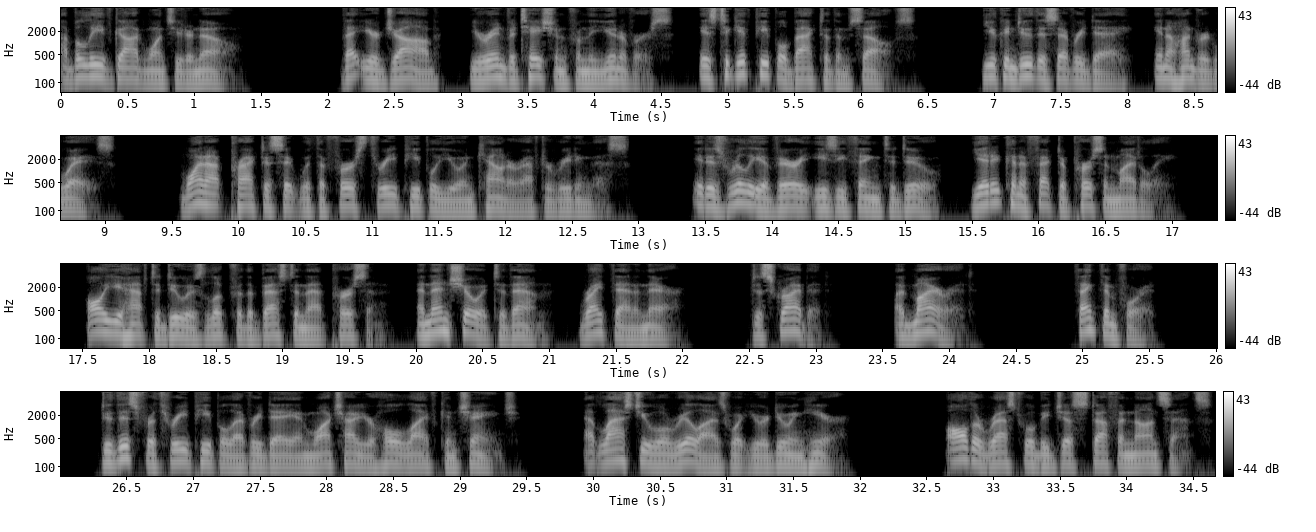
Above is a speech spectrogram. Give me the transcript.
I believe God wants you to know that your job, your invitation from the universe, is to give people back to themselves. You can do this every day, in a hundred ways. Why not practice it with the first three people you encounter after reading this? It is really a very easy thing to do, yet it can affect a person mightily. All you have to do is look for the best in that person, and then show it to them, right then and there. Describe it. Admire it. Thank them for it. Do this for three people every day and watch how your whole life can change. At last you will realize what you are doing here. All the rest will be just stuff and nonsense.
